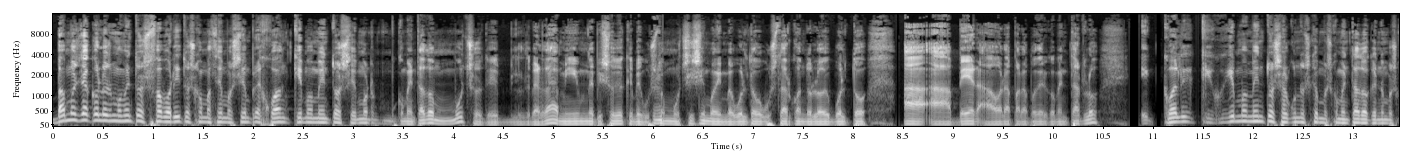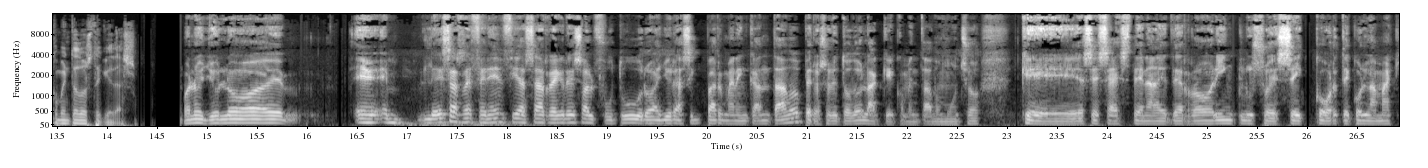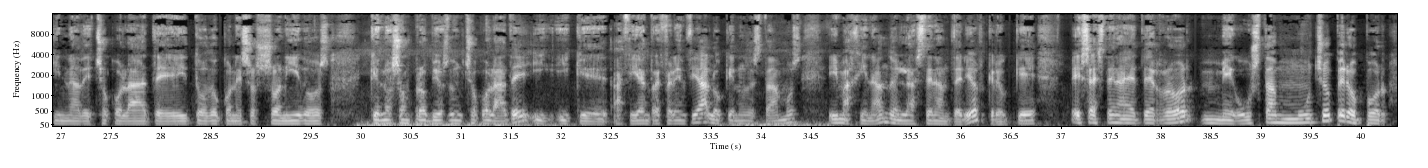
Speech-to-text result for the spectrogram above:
Vamos ya con los momentos favoritos, como hacemos siempre, Juan. ¿Qué momentos hemos comentado mucho? De, verdad, a mí un episodio que me gustó mm. muchísimo y me ha vuelto a gustar cuando lo he vuelto a, ver ahora para poder comentarlo. Eh, ¿Cuál, qué, momentos, algunos que hemos comentado, que no hemos comentado, te quedas? Bueno, yo eh, esas referencias a Regreso al Futuro, a Jurassic Park me han encantado, pero sobre todo la que he comentado mucho, que es esa escena de terror, incluso ese corte con la máquina de chocolate y todo con esos sonidos que no son propios de un chocolate y, y que hacían referencia a lo que nos estábamos imaginando en la escena anterior. Creo que esa escena de terror me gusta mucho, pero por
